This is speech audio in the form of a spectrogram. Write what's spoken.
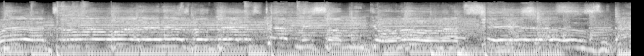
Well, I don't something going on upstairs.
